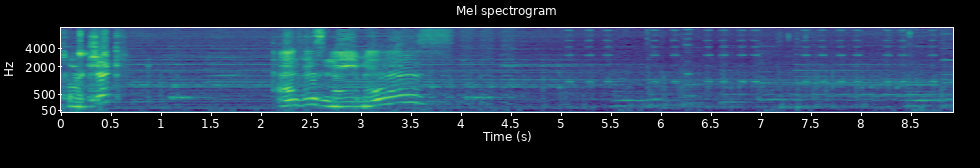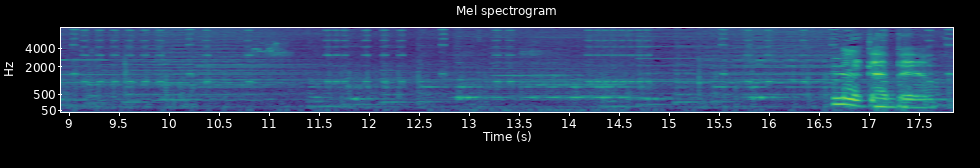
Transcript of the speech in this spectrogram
Torchic. And his name is... Nickaboo.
